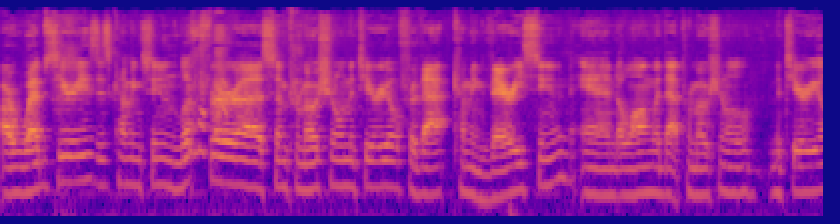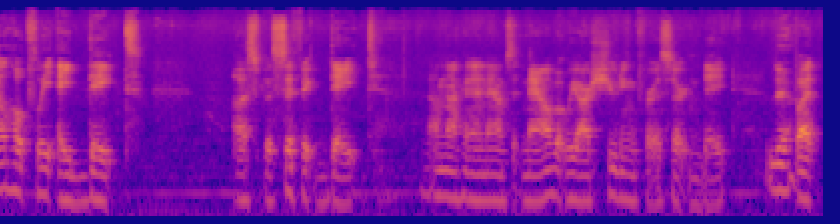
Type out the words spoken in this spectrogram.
our web series is coming soon. Look for uh, some promotional material for that coming very soon, and along with that promotional material, hopefully a date, a specific date. I'm not going to announce it now, but we are shooting for a certain date. Yeah. But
